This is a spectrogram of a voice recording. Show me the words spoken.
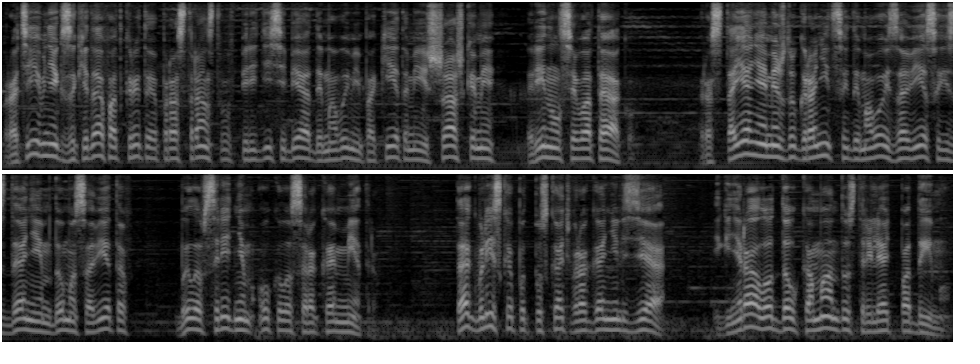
Противник, закидав открытое пространство впереди себя дымовыми пакетами и шашками, ринулся в атаку. Расстояние между границей дымовой завесы и зданием Дома Советов было в среднем около 40 метров. Так близко подпускать врага нельзя, и генерал отдал команду стрелять по дыму.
